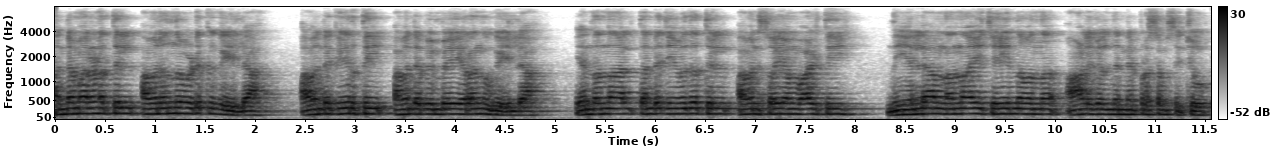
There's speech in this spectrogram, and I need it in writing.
തന്റെ മരണത്തിൽ അവനൊന്നും എടുക്കുകയില്ല. അവന്റെ കീർത്തി അവന്റെ പിമ്പെ ഇറങ്ങുകയില്ല. എന്തെന്നാൽ തന്റെ ജീവിതത്തിൽ അവൻ സ്വയം വാഴ്ത്തി നീ എല്ലാം നന്നായി ചെയ്യുന്നുവെന്ന് ആളുകൾ നിന്നെ പ്രശംസിച്ചു.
